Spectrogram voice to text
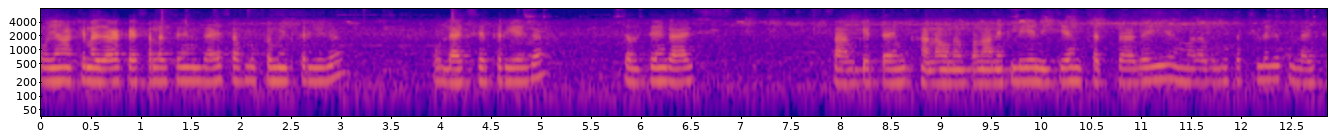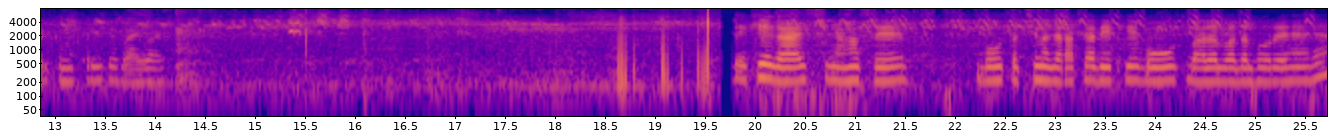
और यहाँ के नज़ारा कैसा लगते हैं गैस आप लोग कमेंट करिएगा और लाइक शेयर करिएगा। चलते हैं गैस शाम के टाइम खाना वाना बनाने के लिए नीचे हम छत पर आ गए हैं। हमारा ब्लॉग अच्छी लगे तो लाइक शेयर, कमेंट करिए बाय बाय। देखिए गाइस यहाँ से बहुत अच्छे नज़र आते हैं देखिए, बहुत बादल बादल हो रहे हैं।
